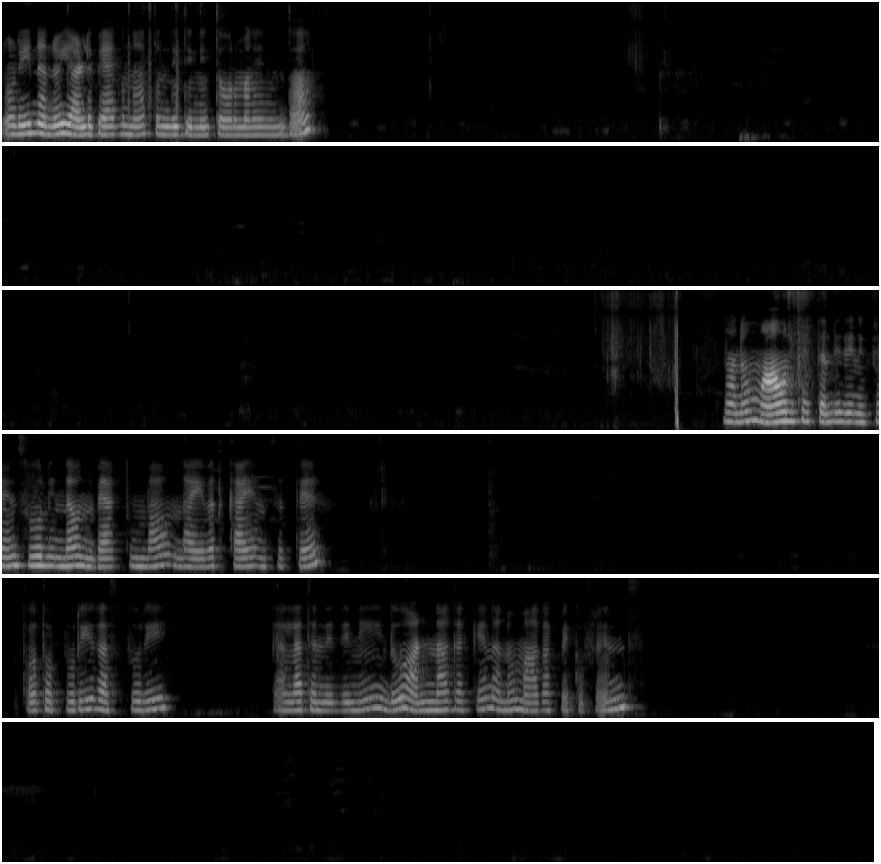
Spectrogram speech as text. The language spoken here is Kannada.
ನೋಡಿ, ನಾನು ಎರಡು ಬ್ಯಾಗ್ನ ತಂದಿದ್ದೀನಿ ತೋರ್ ಮನೆಯಿಂದ. ನಾನು ಮಾವಿನಕಾಯಿ ತಂದಿದ್ದೀನಿ ಫ್ರೆಂಡ್ಸ್ ಊರಿನಿಂದ ಒಂದು ಬ್ಯಾಗ್ ತುಂಬ, ಒಂದು ಐವತ್ತು ಕಾಯಿ ಅನಿಸುತ್ತೆ. ಪುರಿ ರಸ್ಪುರಿ ಎಲ್ಲ ತಂದಿದ್ದೀನಿ. ಇದು ಹಣ್ಣಾಗೋಕ್ಕೆ ನಾನು ಮಾಗಾಕಬೇಕು ಫ್ರೆಂಡ್ಸ್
